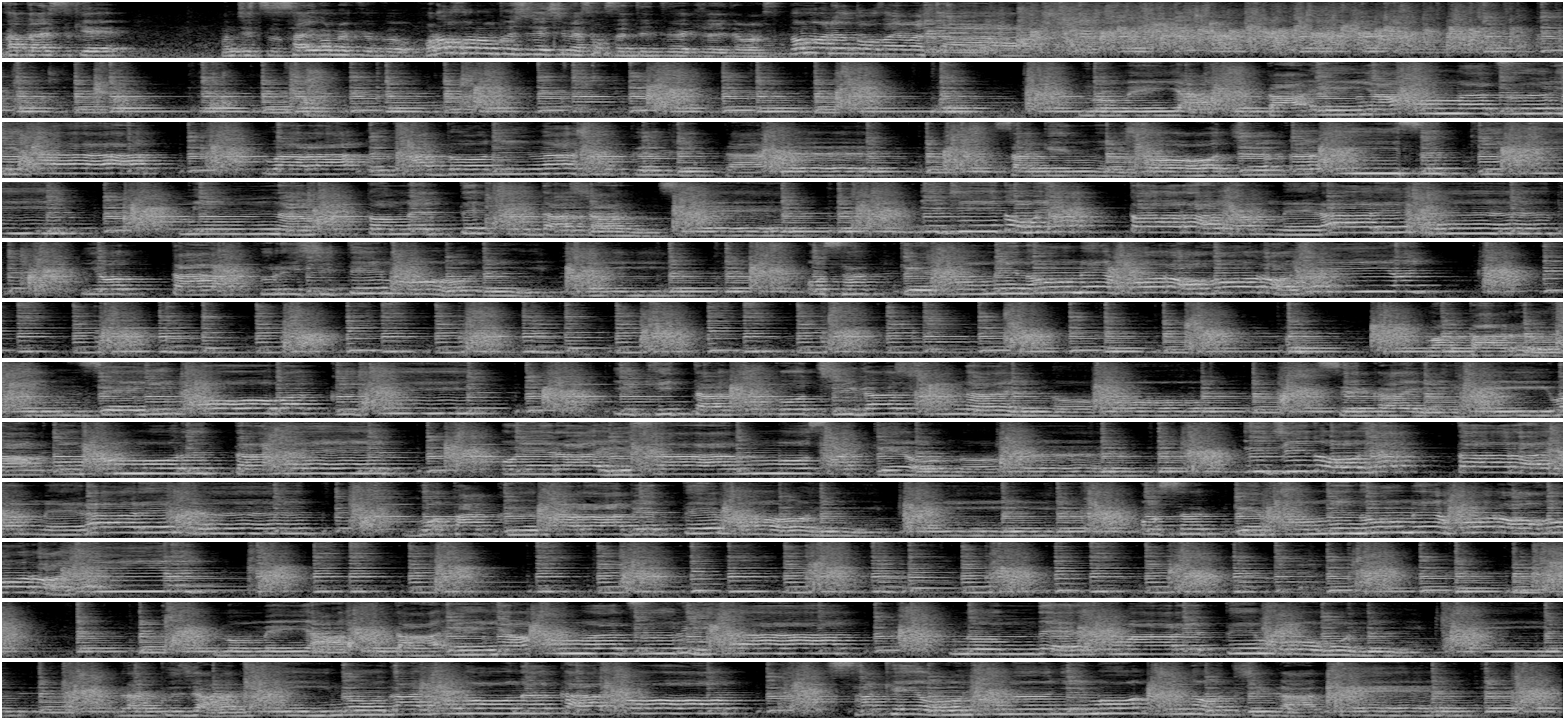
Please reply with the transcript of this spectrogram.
岡大輔本日最後の曲「ホロホロ節」で締めさせていただきたいと思います。どうもありがとうございました。飲めや歌えやお祭りだ。笑う角には服着たる。酒に焼酎ウイスキー。みんなまとめてくださんせ。やめられる酔ったふりしてもいいかいお酒飲め飲めほろほろよいよい。渡る人生大ばく生きた心地がしないの。世界平和を守るため。お偉いさんも酒を飲む一度やったらやめられる五択並べてもいいお酒飲め飲めほろほろよいよい飲めや歌えやお祭りが飲んで生まれて楽じゃないのが世の中と酒を飲むにも命がけ。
